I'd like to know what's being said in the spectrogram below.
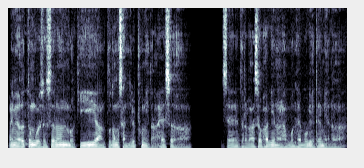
아니면 어떤 곳에서는 뭐 기이한 부동산 열풍이다 해서 이제 들어가서 확인을 한번 해보게 되면은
